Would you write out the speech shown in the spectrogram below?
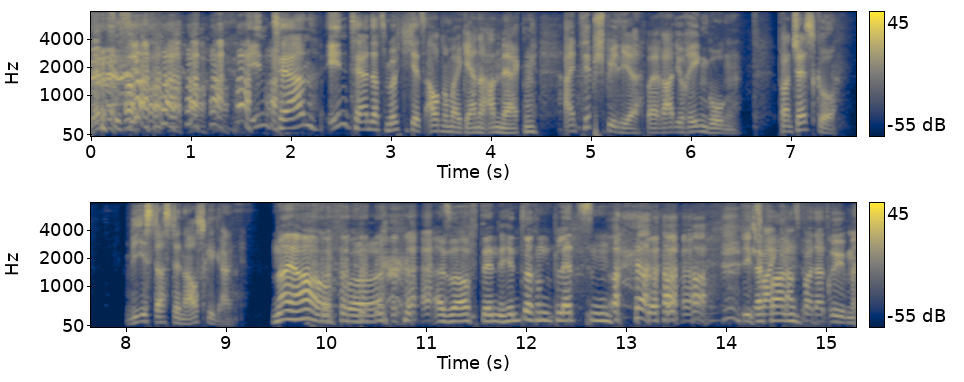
letztes Jahr intern, intern, das möchte ich jetzt auch nochmal gerne anmerken, ein Tippspiel hier bei Radio Regenbogen. Francesco, wie ist das denn ausgegangen? Naja, auf, äh, also auf den hinteren Plätzen. Die zwei Stefan. Kasper da drüben.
